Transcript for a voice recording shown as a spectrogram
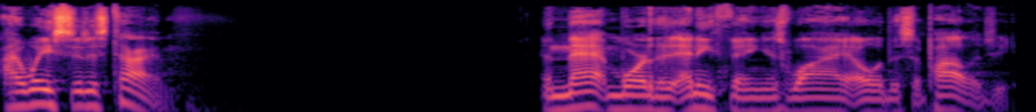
I wasted his time. And that, more than anything, is why I owe this apology.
